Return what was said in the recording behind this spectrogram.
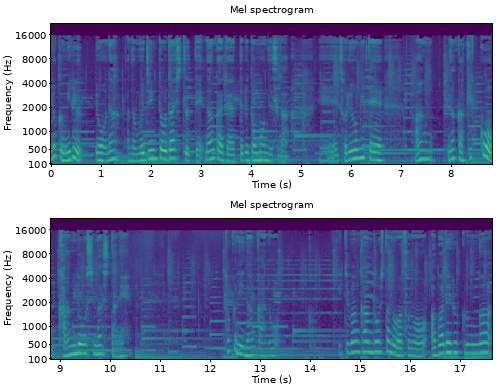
よく見るようなあの無人島脱出って何回かやってると思うんですが、えー、それを見てあんなんか結構感動しましたね特になんかあの一番感動したのはその暴れる君が、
